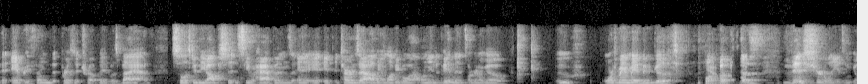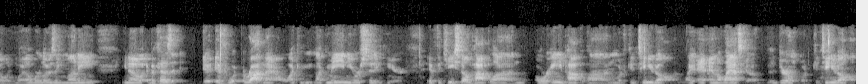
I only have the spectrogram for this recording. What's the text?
that everything that President Trump did was bad. So let's do the opposite and see what happens. And it, it, it turns out, think a lot of people out on the independents are going to go, ooh, Orange Man may have been good. Yeah. because this surely isn't going well. We're losing money, you know, because if, if right now, like like me and you are sitting here, if the Keystone Pipeline or any pipeline would have continued on, like and Alaska drilling would have continued on,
